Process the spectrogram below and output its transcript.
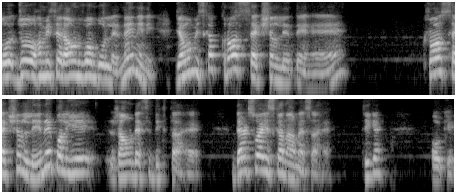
तो जो हम इसे राउंड वॉर्म बोल रहे हैं, नहीं नहीं नहीं। जब हम इसका क्रॉस सेक्शन लेते हैं क्रॉस सेक्शन लेने पर ये राउंड ऐसे दिखता है। दैट्स वाई इसका नाम ऐसा है, ठीक है? ओके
